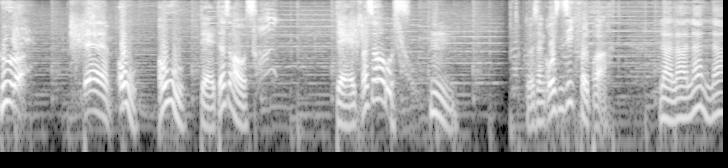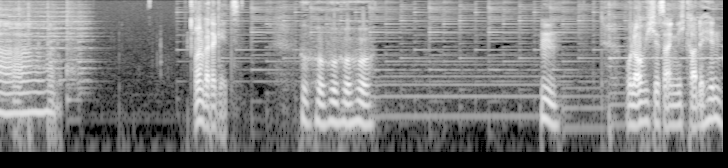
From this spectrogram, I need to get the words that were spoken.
Hua! Bam! Oh, oh, der hält das aus. Der hält was aus. Hm. Du hast einen großen Sieg vollbracht. La la la la. Und weiter geht's. Hu, hu, hu, hu, hu. Hm. Wo laufe ich jetzt eigentlich gerade hin?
